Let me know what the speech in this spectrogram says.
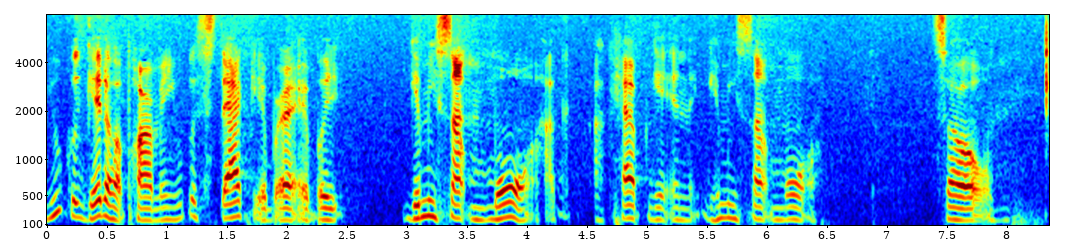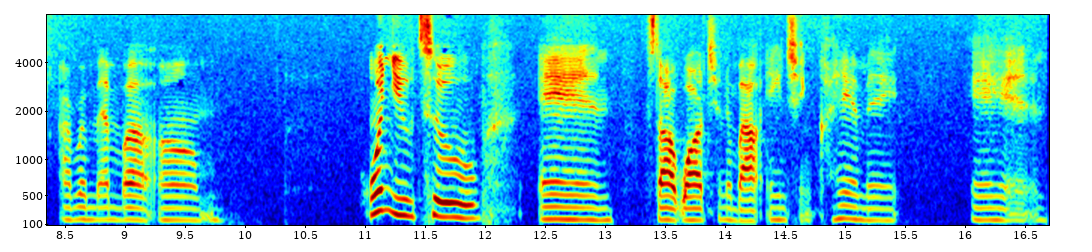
You could get an apartment. You could stack your bread, but give me something more. I, I kept getting, give me something more. So I remember um, on YouTube and start watching about ancient Kemet, and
